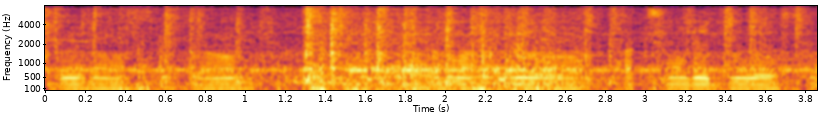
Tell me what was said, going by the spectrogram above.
প্রয়োজন আছে কারণ মাত্র আটশো মিটার দূরে আছে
